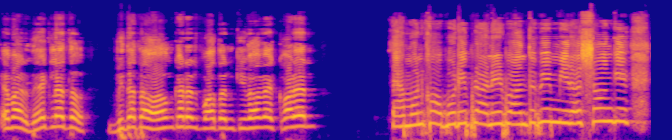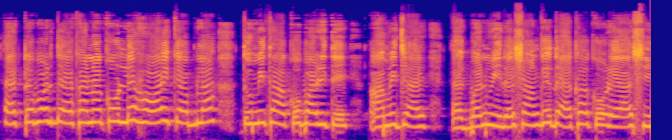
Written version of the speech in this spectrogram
এবার দেখলে তো বিধাতা অহংকারের পতন কীভাবে করেন? এমন খবরে প্রাণের বান্ধবী মীরার সঙ্গে একটাবার দেখা না করলে হয় ক্যাবলা। তুমি থাকো বাড়িতে, আমি যাই। একবার মীরার সঙ্গে দেখা করে আসি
